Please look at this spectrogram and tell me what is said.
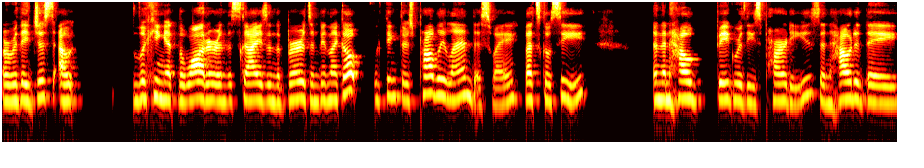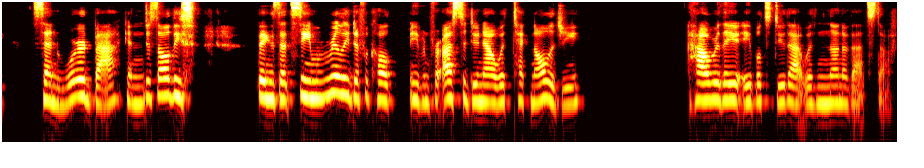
Or were they just out looking at the water and the skies and the birds and being like, oh, we think there's probably land this way. Let's go see. And then how big were these parties and how did they send word back? And just all these things that seem really difficult even for us to do now with technology. How were they able to do that with none of that stuff?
